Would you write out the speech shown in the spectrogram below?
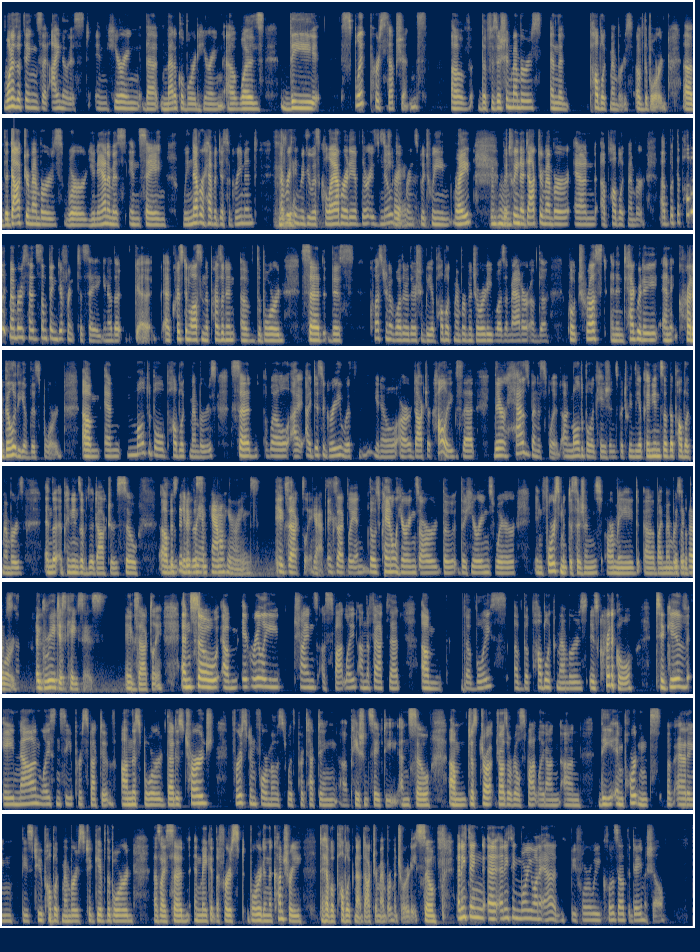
one of the things that I noticed in hearing that medical board hearing uh, was the split perceptions of the physician members and the public members of the board. Uh, the doctor members were unanimous in saying we never have a disagreement. Everything we do is collaborative. There is no difference between right? Mm-hmm. between a doctor member and a public member. Uh, but the public members had something different to say. You know that uh, uh, kristen lawson the president of the board said this question of whether there should be a public member majority was a matter of the quote trust and integrity and credibility of this board. Um, and multiple public members said well I, I disagree with you know our doctor colleagues that there has been a split on multiple occasions between the opinions of the public members and the opinions of the doctors. So um, specifically you know, this, in panel hearings Exactly. Yeah. Exactly. And those panel hearings are the the hearings where enforcement decisions are made uh, by members of the board. Egregious cases. Exactly. And so um, it really shines a spotlight on the fact that um, the voice of the public members is critical to give a non licensee perspective on this board that is charged first and foremost with protecting uh, patient safety. And so um, just draw, draws a real spotlight on, on the importance of adding these two public members to give the board, as I said, and make it the first board in the country to have a public, not doctor member majority. So anything, uh, anything more you want to add before we close out the day, Michelle?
